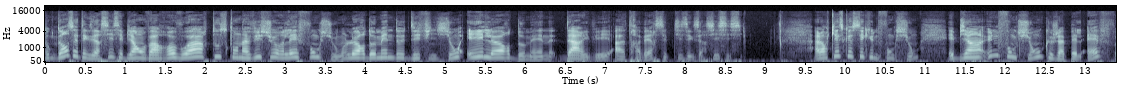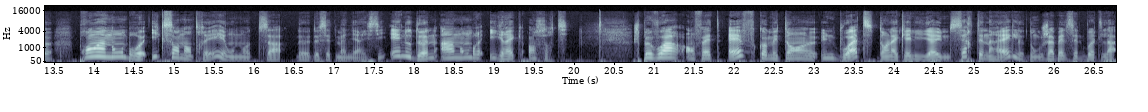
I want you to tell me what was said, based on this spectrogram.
Donc dans cet exercice, eh on va revoir tout ce qu'on a vu sur les fonctions, leur domaine de définition et leur domaine d'arrivée à travers ces petits exercices ici. Alors qu'est-ce que c'est qu'une fonction? Eh bien une fonction que j'appelle f prend un nombre x en entrée, et on note ça de, de, cette manière ici, et nous donne un nombre y en sortie. Je peux voir en fait f comme étant euh, une boîte dans laquelle il y a une certaine règle, donc j'appelle cette boîte là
